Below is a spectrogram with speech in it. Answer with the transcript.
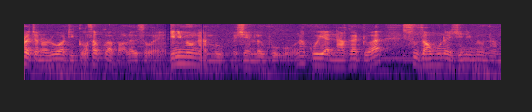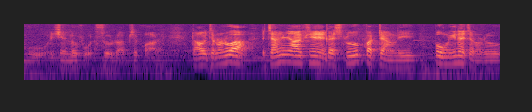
တော့ကျွန်တော်တို့ကဒီ concept ကပါလဲဆိုရင်ယင်းနှမြုံနှံမှုအရင်လုပ်ဖို့ပေါ့နော်ကိုယ့်ရဲ့အနာဂတ်အတွက်စုဆောင်းမှုနဲ့ယင်းနှမြုံနှံမှုကိုအရင်လုပ်ဖို့ဆိုတာဖြစ်ပါတယ်ဒါကိုကျွန်တော်တို့ကအကြမ်းများအဖြစ် cash flow pattern လေးပုံလေးနဲ့ကျွန်တော်တို့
